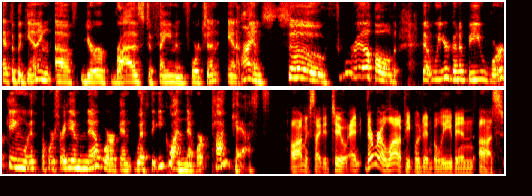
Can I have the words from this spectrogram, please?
at the beginning of your rise to fame and fortune. And I am so thrilled that we are going to be working with the Horse Radio Network and with the Equine Network podcasts. Oh, I'm excited too. And there were a lot of people who didn't believe in us.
